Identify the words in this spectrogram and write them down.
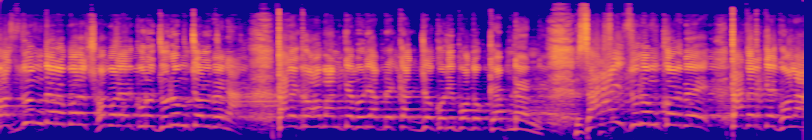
মাজলুমদের উপরে সবলের কোনো জুলুম চলবে না। তারেক রহমানকে বলি, আপনি কার্যকরী পদক্ষেপ নেন। যারাই জুলুম করবে, তাদেরকে গলা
